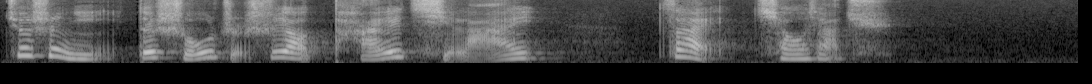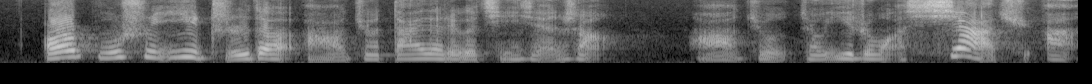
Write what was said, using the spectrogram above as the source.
就是你的手指是要抬起来再敲下去，而不是一直的啊就待在这个琴弦上。啊，就就一直往下去按，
